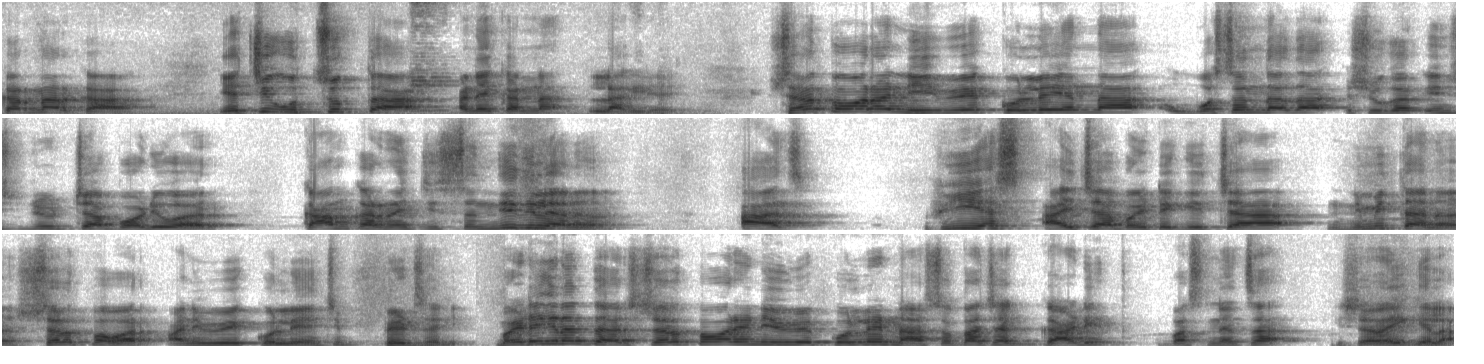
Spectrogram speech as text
करणार का याची उत्सुकता अनेकांना लागली आहे. शरद पवारांनी विवेक कोल्हे यांना वसंतदादा शुगर इन्स्टिट्यूटच्या बॉडीवर काम करण्याची संधी दिल्यानं आज व्ही एस आयच्या बैठकीच्या निमित्तानं शरद पवार आणि विवेक कोल्हे यांची भेट झाली. बैठकीनंतर शरद पवार यांनी विवेक कोल्हेंना स्वतःच्या गाडीत बसण्याचा इशाराही केला.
